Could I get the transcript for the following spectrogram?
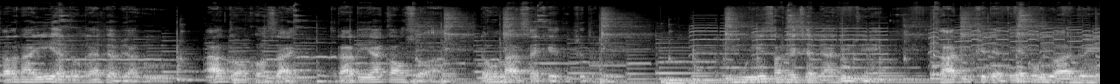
သာသနာရေးရလုပ်ငန်းပြပြကိုအာသွန်ခွန်ဆိုင်တရားတရားကောင်းစွာလုံးလဆိုင်ခဲ့သူဖြစ်တယ်။ဒီငွေမှုရေးဆောင်ရွက်ချက်များအနေဖြင့်ဇာတိဖြစ်တဲ့တရကုန်းရွာတွင်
